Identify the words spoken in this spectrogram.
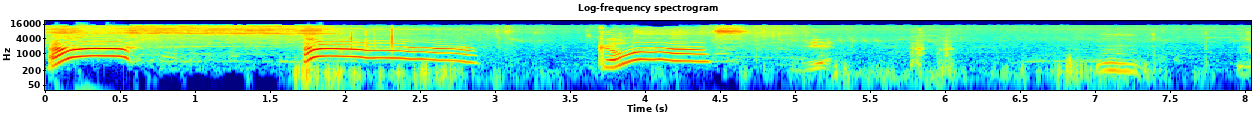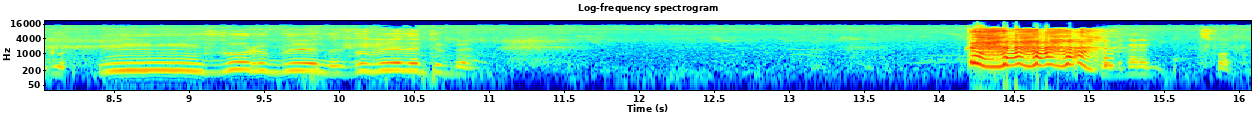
А! А! Клас! Є. Ммм, що робили? Зловили тебе. Тепер сфоткай.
